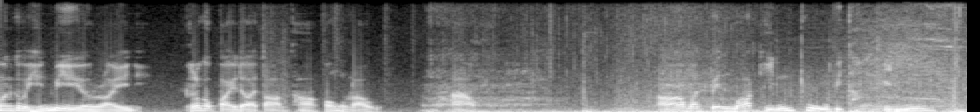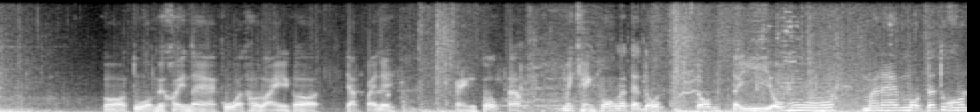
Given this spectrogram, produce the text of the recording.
มันก็ไม่เห็นมีอะไรนี่แล้วก็ไปได้ตามทางของเราอ้าวอ๋อมันเป็นบอสหินผู้พิทักษ์หิน ก็ตัวไม่ค่อยน่ากลัวเท่าไหร่ก็จัดไปเลย แข็งโป๊กอ้าวไม่แข็งโป๊กแล้วแต่โดนโดนตีโอ้โหมาได้หมดแล้วทุกคน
